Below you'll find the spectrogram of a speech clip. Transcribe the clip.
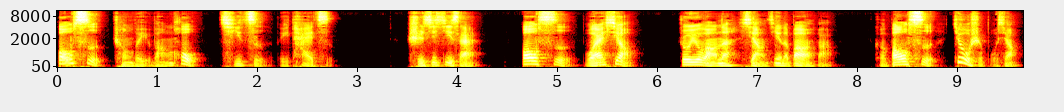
褒姒成为王后。其子为太子。史记记载，褒姒不爱笑，周幽王呢想尽了办法，可褒姒就是不笑。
